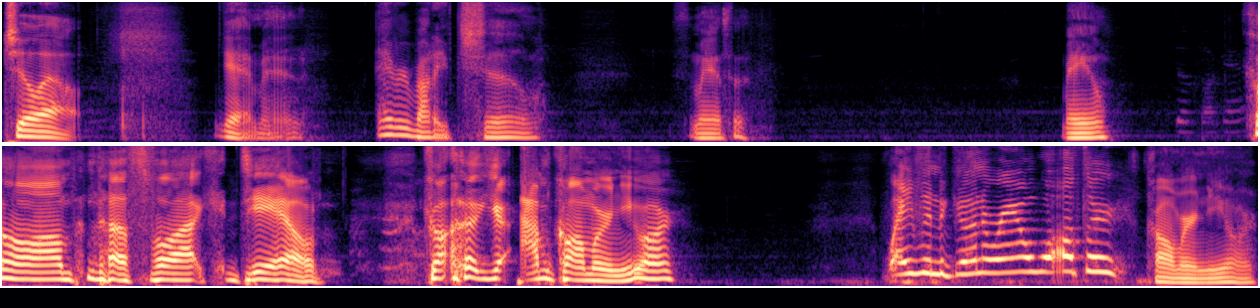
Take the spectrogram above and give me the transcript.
Just chill out. yeah, man. Everybody chill, Samantha. Ma'am, calm the fuck down. I'm calmer than you are. Waving the gun around, Walter. Calmer than you are.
